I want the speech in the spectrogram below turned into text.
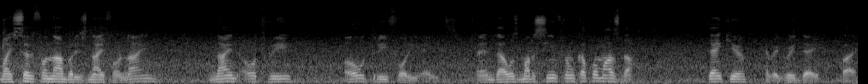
My cell phone number is 949 903 0348. And that was Marcin from Capo Mazda. Thank you. Have a great day. Bye.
